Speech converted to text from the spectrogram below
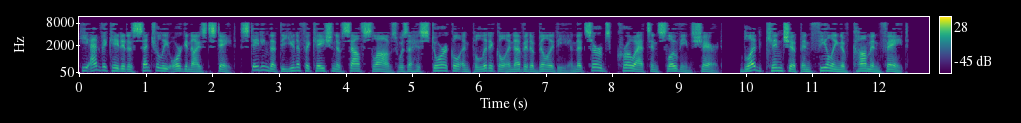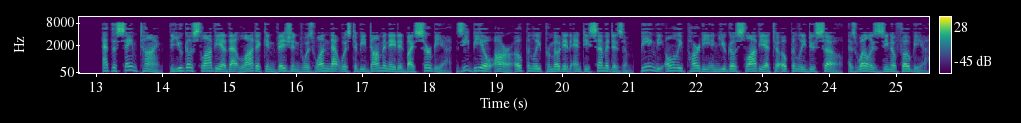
He advocated a centrally organized state, stating that the unification of South Slavs was a historical and political inevitability and that Serbs, Croats and Slovenes shared blood kinship and feeling of common fate. At the same time, the Yugoslavia that Ljotic envisioned was one that was to be dominated by Serbia. ZBOR openly promoted antisemitism, being the only party in Yugoslavia to openly do so, as well as xenophobia.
